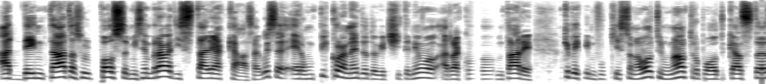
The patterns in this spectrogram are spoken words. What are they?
addentata sul posto, e mi sembrava di stare a casa. Questo era un piccolo aneddoto che ci tenevo a raccontare, anche perché mi fu chiesto una volta in un altro podcast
